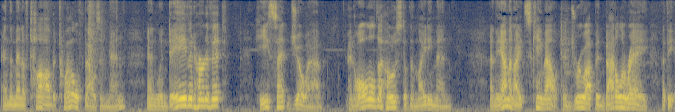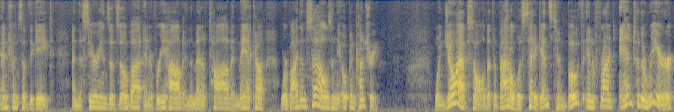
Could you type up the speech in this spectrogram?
and the men of Tob, 12,000 men. And when David heard of it, he sent Joab and all the host of the mighty men. And the Ammonites came out and drew up in battle array at the entrance of the gate. And the Syrians of Zobah and of Rehob and the men of Tob and Maacah were by themselves in the open country. When Joab saw that the battle was set against him, both in front and to the rear,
